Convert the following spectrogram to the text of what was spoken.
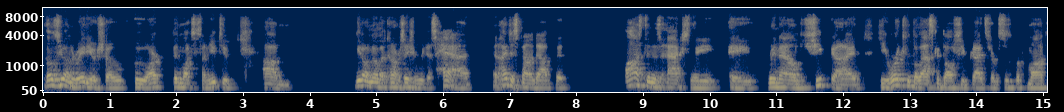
those of you on the radio show who aren't didn't watch this on YouTube, um, you don't know the conversation we just had. And I just found out that Austin is actually a renowned sheep guide. He works with Alaska Dall Sheep Guide Services with Vermont,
